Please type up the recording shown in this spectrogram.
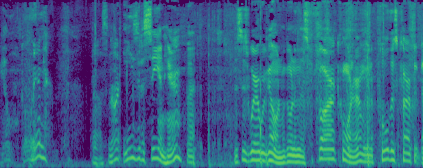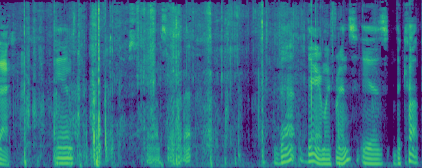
we go, going in. Now it's not easy to see in here, but this is where we're going. We're going in this far corner and we're gonna pull this carpet back. And. That there, my friends, is the cup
